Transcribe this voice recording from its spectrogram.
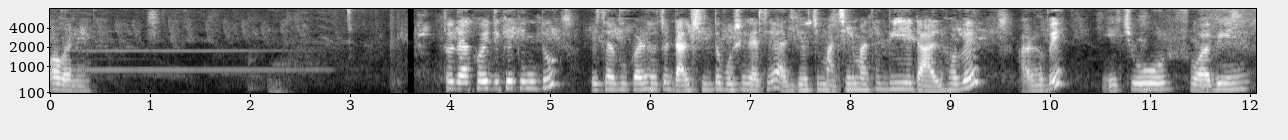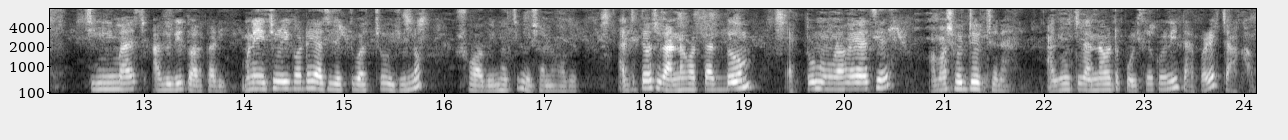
বাবা তো দেখো এদিকে কিন্তু প্রেসার কুকারে হচ্ছে ডাল সিদ্ধ বসে গেছে। আজকে হচ্ছে মাছের মাথা দিয়ে ডাল হবে। আর হবে এঁচোড়, সোয়াবিন, চিংড়ি মাছ, আলু দিয়ে তরকারি। মানে এঁচোড় এই কটাই আছে দেখতে পাচ্ছ, ওই জন্য সোয়াবিন হচ্ছে মেশানো হবে। আর দেখতে পাচ্ছ রান্নাঘরটা একদম এত নোংরা হয়ে আছে, আমার সহ্য হচ্ছে না। আগে হচ্ছে রান্নাঘরটা পরিষ্কার করে নিই, তারপরে চা খাব।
